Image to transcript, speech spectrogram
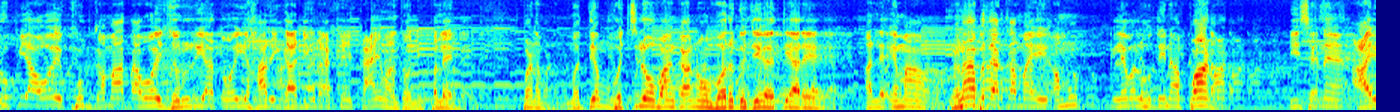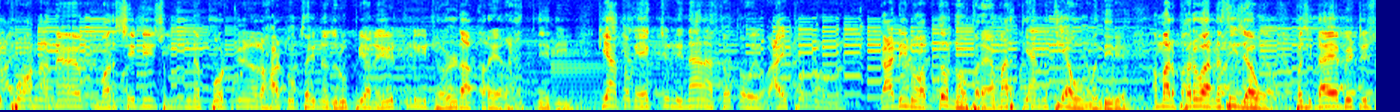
રૂપિયા હોય, ખૂબ કમાતા હોય, જરૂરિયાત હોય સારી ગાડીઓ રાખે, કાંઈ વાંધો નહીં, ભલે. પણ મધ્યમ વચલો વાંકાનો વર્ગ જે અત્યારે, એટલે એમાં ઘણા બધા કમાય, અમુક લેવલ સુધીના પણ ઈ છે ને આઈફોન અને મર્સિડીઝ ને ફોર્ચ્યુનર હાટું થઈને રૂપિયાને એટલી ઢરડા કરે રાતને દી. ક્યાં તો કે એકચ્યુઅલી ના ના તો તો આઈફોનનો ગાડીનો હપ્તો ન ભરાય. અમારે ત્યાં નથી આવવું મંદિરે. અમારે ફરવા નથી જવું. પછી ડાયાબિટીસ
